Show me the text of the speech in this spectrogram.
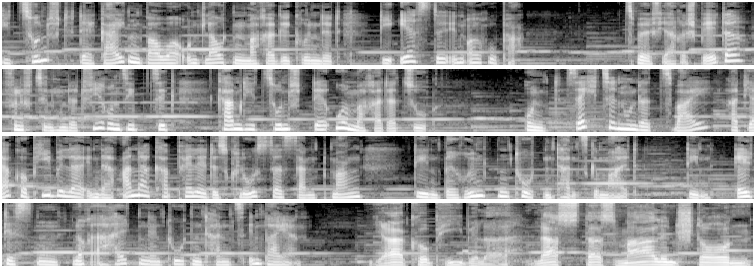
die Zunft der Geigenbauer und Lautenmacher gegründet, die erste in Europa. Zwölf Jahre später, 1574, kam die Zunft der Uhrmacher dazu. Und 1602 hat Jakob Hiebeler in der Annakapelle des Klosters St. Mang den berühmten Totentanz gemalt, den ältesten noch erhaltenen Totentanz in Bayern. Jakob Hiebeler, lass das Malen stehen.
